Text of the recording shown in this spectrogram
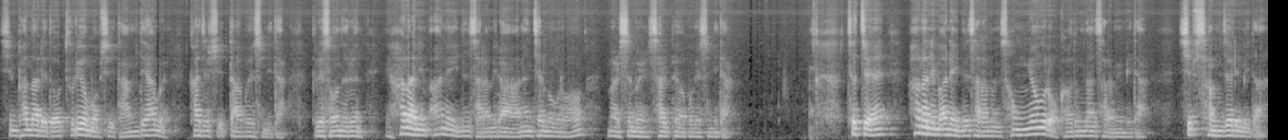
심판날에도 두려움 없이 담대함을 가질 수 있다고 했습니다. 그래서 오늘은 하나님 안에 있는 사람이라는 제목으로 말씀을 살펴보겠습니다. 첫째, 하나님 안에 있는 사람은 성령으로 거듭난 사람입니다. 13절입니다.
